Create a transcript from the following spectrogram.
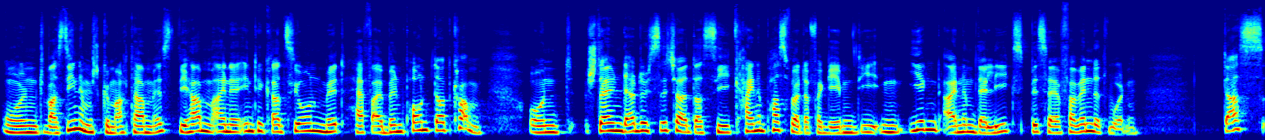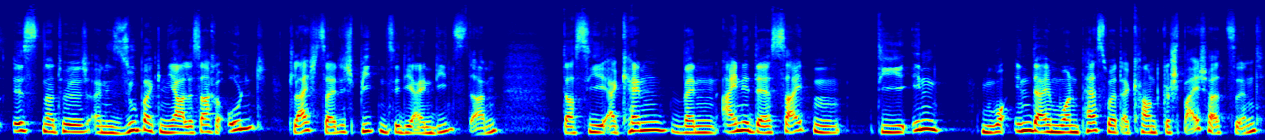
Und was die nämlich gemacht haben, ist, die haben eine Integration mit haveibeenpwned.com und stellen dadurch sicher, dass sie keine Passwörter vergeben, die in irgendeinem der Leaks bisher verwendet wurden. Das ist natürlich eine super geniale Sache und gleichzeitig bieten sie dir einen Dienst an, dass sie erkennen, wenn eine der Seiten, die in, in deinem One-Password-Account gespeichert sind,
